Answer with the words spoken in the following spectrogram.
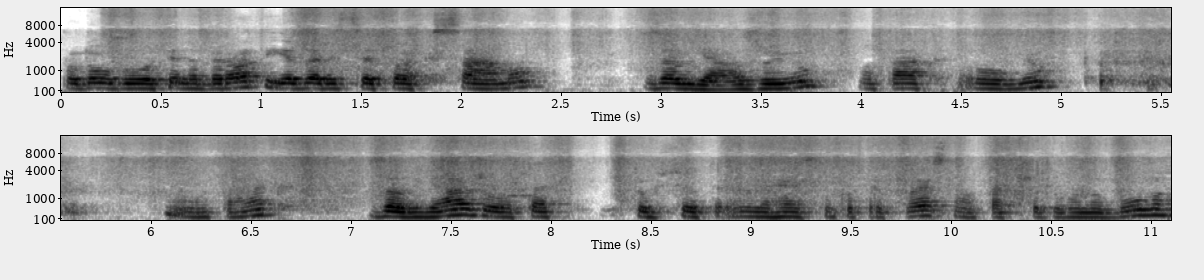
продовжувати набирати. Я зараз це так само зав'язую. Отак роблю. Отак. Зав'яжу, отак то все легесенько приплесно, отак, щоб воно було.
